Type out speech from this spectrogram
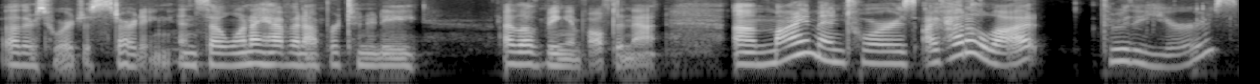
others who are just starting. And so when I have an opportunity, I love being involved in that. Um, my mentors, I've had a lot through the years.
